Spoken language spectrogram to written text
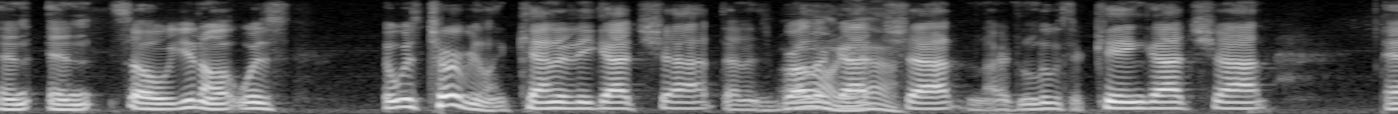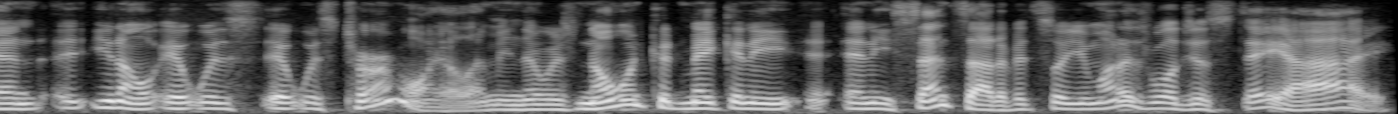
and and so you know it was it was turbulent. Kennedy got shot, then his brother Oh, got yeah. shot, and Martin Luther King got shot. And uh, you know it was it was turmoil. I mean there was no one could make any any sense out of it. So you might as well just stay high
